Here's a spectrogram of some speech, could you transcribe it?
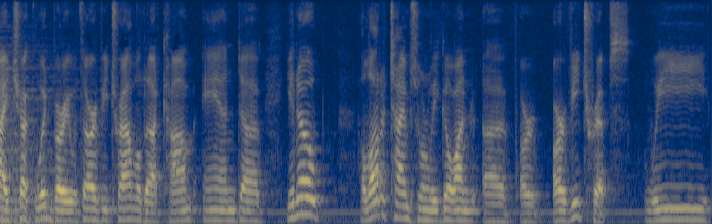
Hi, Chuck Woodbury with RVTravel.com. And, uh, you know, a lot of times when we go on uh, our RV trips, we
